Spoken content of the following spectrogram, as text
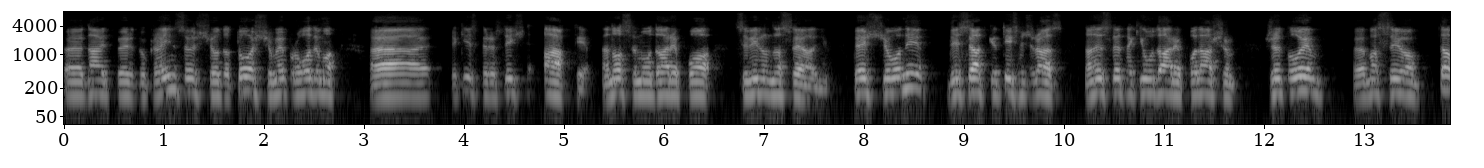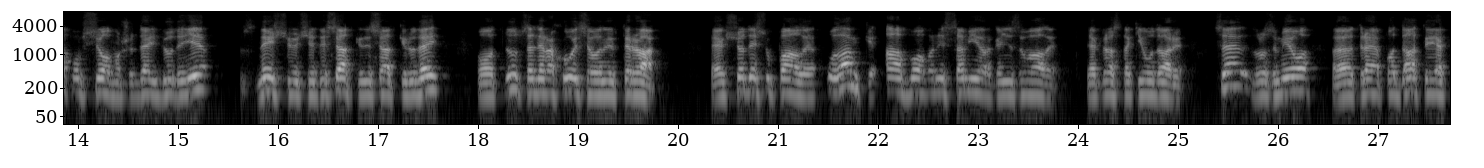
е, навіть перед українцями щодо того, що ми проводимо е, якісь терористичні акти, наносимо удари по цивільному населенню. Те, що вони десятки тисяч разів нанесли такі удари по нашим житловим е, масивам та по всьому, що де люди є, знищуючи десятки десятки людей. От ну це не рахується вони в теракт. Якщо десь упали уламки, або вони самі організували якраз такі удари, це зрозуміло е, треба подати як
